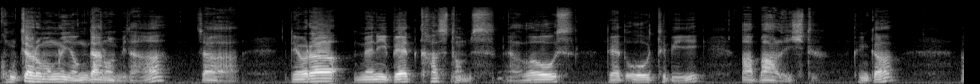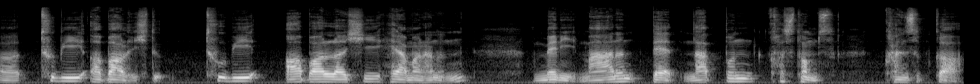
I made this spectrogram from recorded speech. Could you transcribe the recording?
공짜로 먹는 영단어입니다. 자, there are many bad customs and laws that ought to be abolished. 그러니까 어, to be abolished, to be abolish 해야만 하는 many 많은 bad 나쁜 customs 관습과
